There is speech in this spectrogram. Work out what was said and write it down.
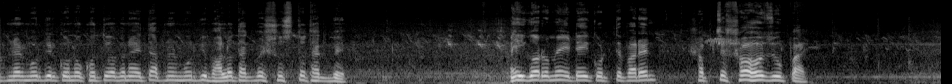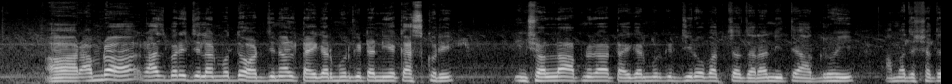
আপনার মুরগির কোনো ক্ষতি হবে না, এতে আপনার মুরগি ভালো থাকবে, সুস্থ থাকবে। এই গরমে এটাই করতে পারেন সবচেয়ে সহজ উপায়। আর আমরা রাজবাড়ী জেলার মধ্যে অরিজিনাল টাইগার মুরগিটা নিয়ে কাজ করি। ইনশাল্লাহ আপনারা টাইগার মুরগির জিরো বাচ্চা যারা নিতে আগ্রহী, আমাদের সাথে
